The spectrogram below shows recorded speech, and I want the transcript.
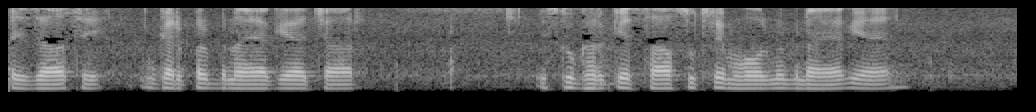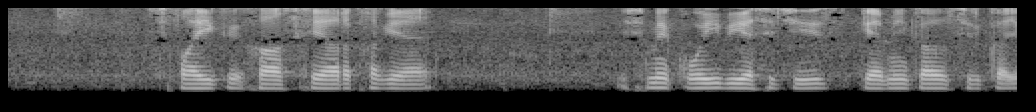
अज्जा से घर पर बनाया गया अचार, इसको घर के साफ़ सुथरे माहौल में बनाया गया है। सफ़ाई के ख़ास ख्याल रखा गया है। इसमें कोई भी ऐसी चीज़, केमिकल, सिरका या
